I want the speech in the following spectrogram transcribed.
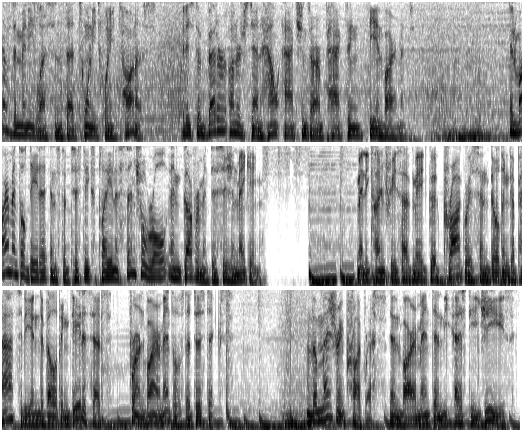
of the many lessons that 2020 taught us, it is to better understand how actions are impacting the environment. Environmental data and statistics play an essential role in government decision making. Many countries have made good progress in building capacity and developing datasets for environmental statistics. The Measuring Progress, Environment, and the SDGs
